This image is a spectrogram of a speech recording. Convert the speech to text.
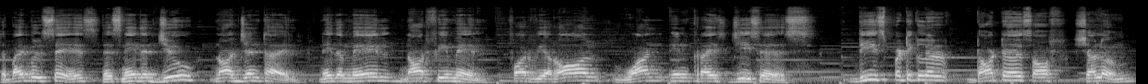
The Bible says there's neither Jew nor Gentile, neither male nor female, for we are all one in Christ Jesus. These particular daughters of Shallum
